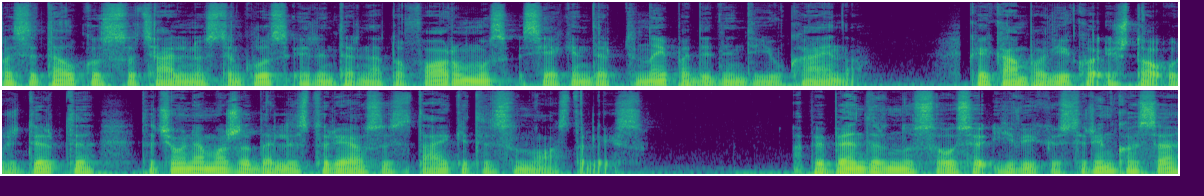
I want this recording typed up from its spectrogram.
pasitelkus socialinius tinklus ir interneto forumus siekiant dirbtinai padidinti jų kainą. Kai kam pavyko iš to uždirbti, tačiau nemaža dalis turėjo susitaikyti su nuostoliais. Apibendrinus sausio įvykius rinkose,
